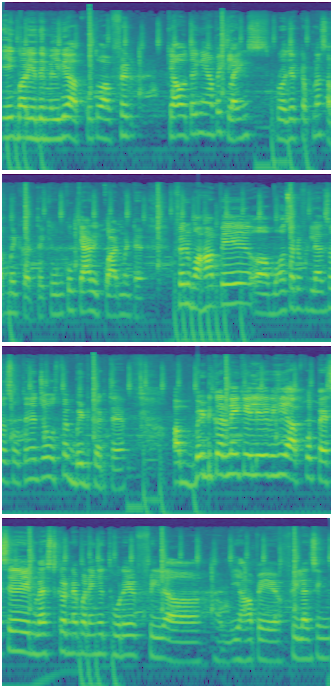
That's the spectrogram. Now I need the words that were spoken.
एक बार यदि मिल गया आपको तो आप फिर क्या होता है कि यहाँ पे क्लाइंट्स प्रोजेक्ट अपना सबमिट करते हैं कि उनको क्या रिक्वायरमेंट है। फिर वहाँ पे बहुत सारे फ्रीलांसर्स होते हैं जो उस पर बिड करते हैं। अब बिड करने के लिए भी आपको पैसे इन्वेस्ट करने पड़ेंगे थोड़े फ्री यहाँ पे फ्रीलांसिंग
